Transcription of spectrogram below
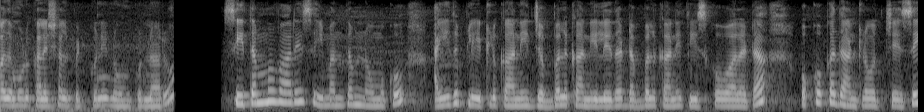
పదమూడు కలశాలు పెట్టుకుని నోముకున్నారు. సీతమ్మ వారి సీమంతం నోముకు ఐదు ప్లేట్లు కానీ జబ్బలు కానీ లేదా డబ్బలు కానీ తీసుకోవాలట. ఒక్కొక్క దాంట్లో వచ్చేసి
